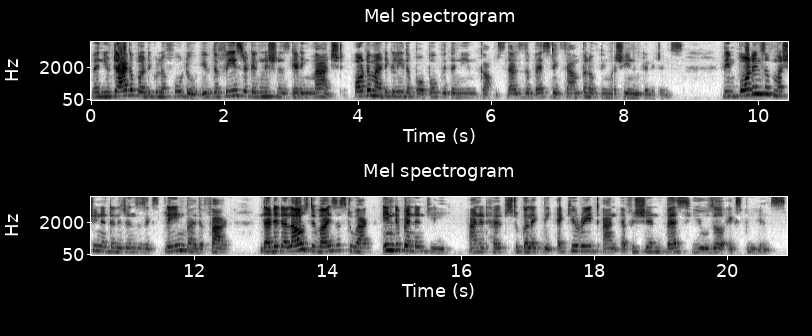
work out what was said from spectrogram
when you tag a particular photo if the face recognition is getting matched automatically the pop-up with the name comes. That's the best example of the machine intelligence The importance of machine intelligence is explained by the fact that it allows devices to act independently and it helps to collect the accurate and efficient best user experience.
